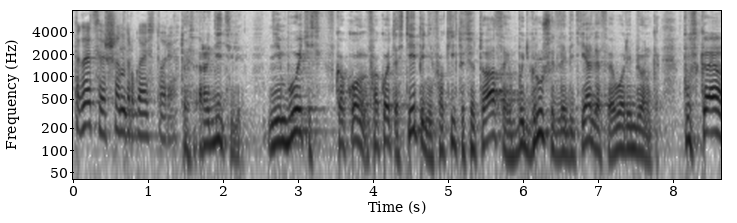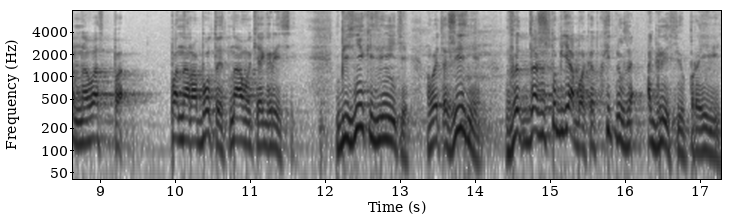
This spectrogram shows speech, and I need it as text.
тогда это совершенно другая история. То есть родители, не бойтесь в, каком, в какой-то степени, в каких-то ситуациях быть грушей для битья для своего ребенка. Пускай он на вас по, понаработает навыки агрессии. Без них, извините, в этой жизни, в даже чтобы яблоко откусить, нужно агрессию проявить.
